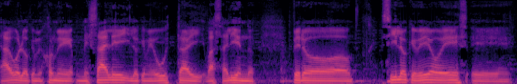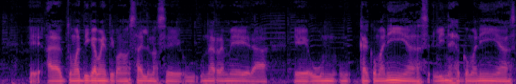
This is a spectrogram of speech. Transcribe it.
hago lo que mejor me, me sale y lo que me gusta y va saliendo, pero sí lo que veo es eh, eh, automáticamente cuando sale, no sé, una remera, eh, un, un- calcomanías, líneas de calcomanías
